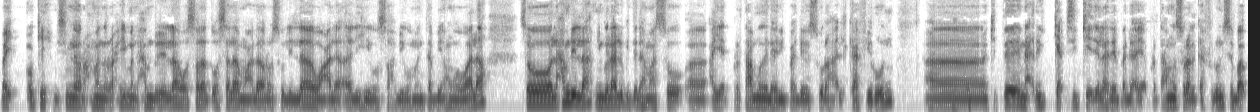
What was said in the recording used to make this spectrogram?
Baik, okey. Bismillahirrahmanirrahim. Alhamdulillah wassalatu wassalamu ala Rasulillah wa ala alihi wa sahbihi wa man tabi'ahu wa wala. So, alhamdulillah minggu lalu kita dah masuk uh, ayat pertama daripada surah Al-Kafirun. Uh, kita nak recap sikit je lah daripada ayat pertama surah Al-Kafirun sebab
